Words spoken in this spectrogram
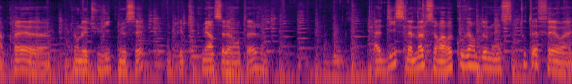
Après, euh, plus on les tue vite, mieux c'est. Donc les petites merdes c'est l'avantage. À 10, la map sera recouverte de monstres. Tout à fait, ouais.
